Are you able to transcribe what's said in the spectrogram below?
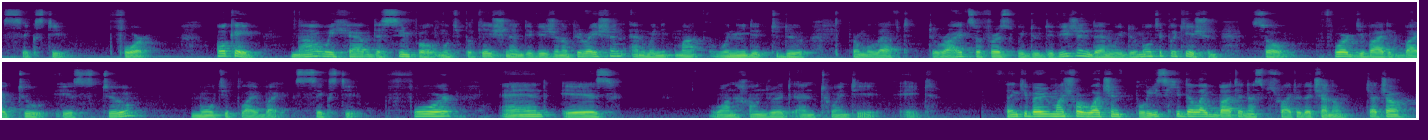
64. Okay, now we have the simple multiplication and division operation and we, we needed to do from left to right. So first we do division, then we do multiplication. So 4 divided by 2 is 2, multiplied by 64 and is 128. Thank you very much for watching. Please hit the like button and subscribe to the channel. Ciao, ciao.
